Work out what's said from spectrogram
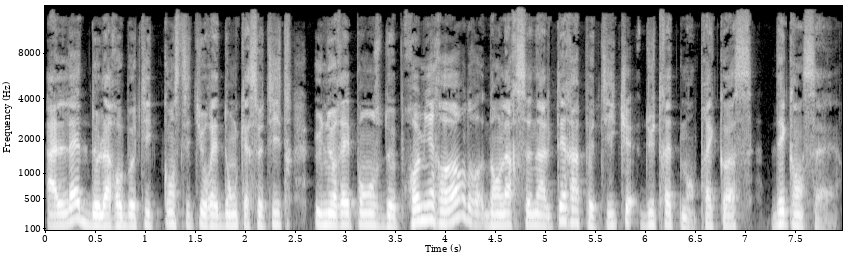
à l'aide de la robotique constitueraient donc à ce titre une réponse de premier ordre dans l'arsenal thérapeutique du traitement précoce des cancers.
